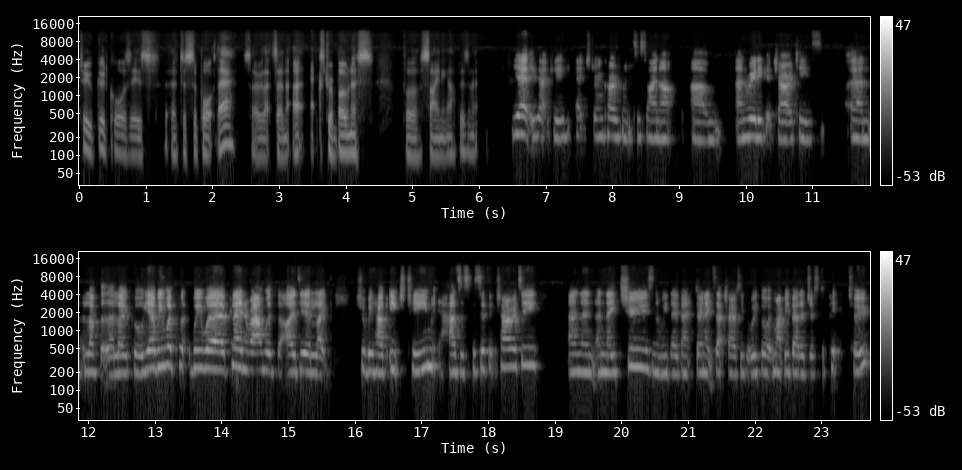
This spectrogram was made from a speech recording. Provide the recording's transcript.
two good causes uh, to support there. So that's an uh, extra bonus for signing up, isn't it? Yeah, exactly. Extra encouragement to sign up um, and really good charities. And love that they're local. Yeah, we were pl- we were playing around with the idea like should we have each team has a specific charity and then and they choose and we they don't donate to that charity, but we thought it might be better just to pick two,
